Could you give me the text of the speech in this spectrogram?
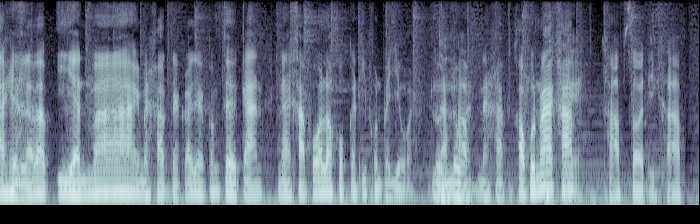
กเห็นแล้วแบบเอียนมากนะครับ แต่ก็ยังต้องเจอกันนะครับ เพราะว่าเราคบกันที่ผลประโยชน์ล้วนๆนะครับขอบคุณมากครับโอเครับ สวัสดีครับ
